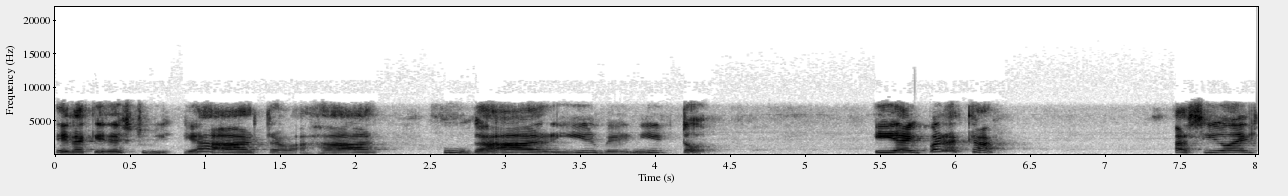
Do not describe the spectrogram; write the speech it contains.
Era que estudiar, trabajar, jugar, ir, venir, todo. Y de ahí para acá ha sido Él.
